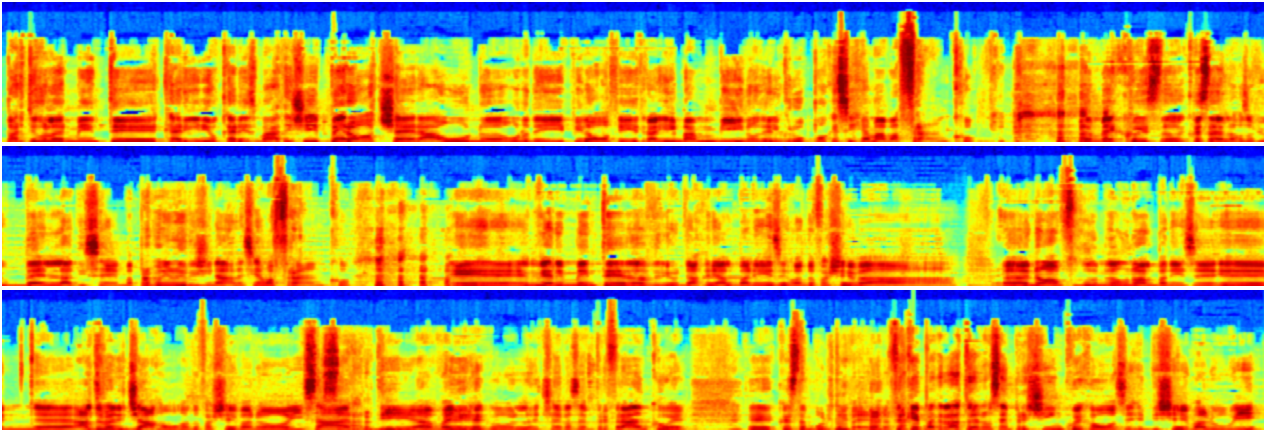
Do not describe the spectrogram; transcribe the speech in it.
particolarmente carini o carismatici, però c'era un- uno dei piloti, tra il bambino del gruppo, che si chiamava Franco. A me questo- questa è la cosa più bella di Sam, proprio in originale, si chiama Franco. e mi viene in mente, ricordate Albanese quando faceva... eh, no, scusami, no, non Albanese, ehm, eh, Aldo Giovanni Giacomo quando facevano i sardi, Sardi, a ok. mai dire gol, c'era sempre Franco e, e questo è molto bello. Perché poi tra l'altro erano sempre cinque cose che diceva lui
